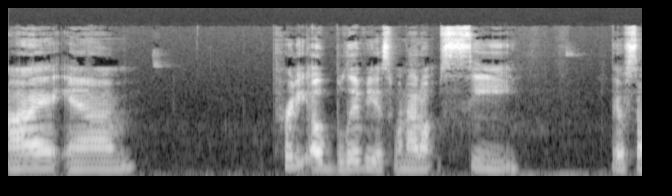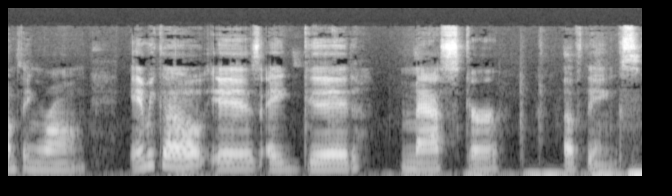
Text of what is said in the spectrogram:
I am pretty oblivious when I don't see there's something wrong. Emiko is a good masker of things.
